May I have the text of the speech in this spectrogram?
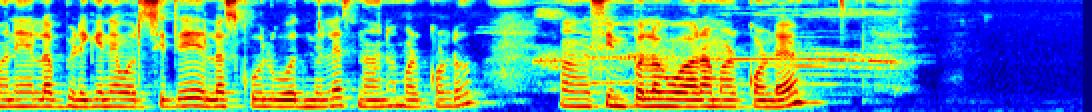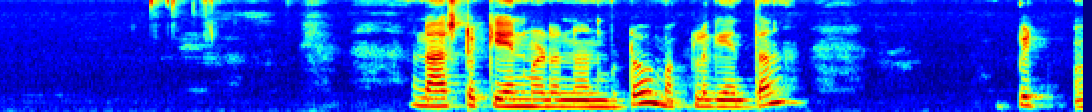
ಮನೆಯೆಲ್ಲ ಬೆಳಿಗ್ಗೆನೇ ಒರೆಸಿದ್ದೆ. ಎಲ್ಲ ಸ್ಕೂಲ್ ಹೋದ್ಮೇಲೆ ಸ್ನಾನ ಮಾಡಿಕೊಂಡು ಸಿಂಪಲಾಗಿ ವಾರ ಮಾಡಿಕೊಂಡೆ. ನಾಷ್ಟಕ್ಕೆ ಏನು ಮಾಡೋಣ ಅಂದ್ಬಿಟ್ಟು ಮಕ್ಕಳಿಗೆ ಅಂತ ಉಪ್ಪಿಟ್ಟು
